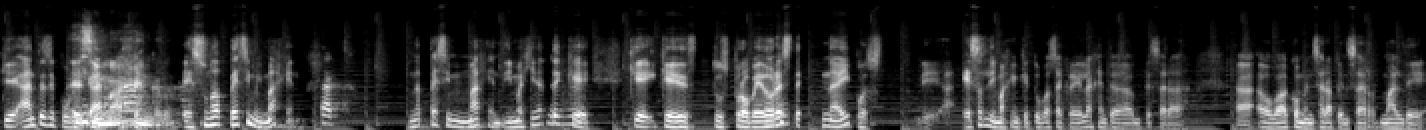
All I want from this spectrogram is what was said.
que antes de publicar... Es imagen, ¿verdad? Es una pésima imagen. Exacto. Una pésima imagen. Imagínate que, que, que, tus proveedores estén ahí, pues eh, esa es la imagen que tú vas a creer, la gente va a empezar a, o va a comenzar a pensar mal de,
